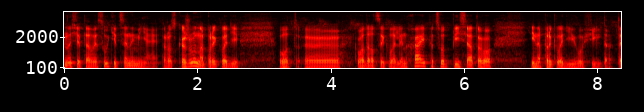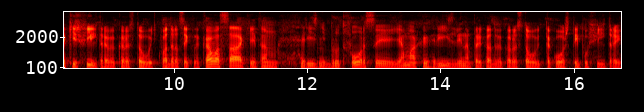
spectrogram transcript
значить, але суті це не міняє. Розкажу на прикладі от, е, квадроцикла Лінхай 550 і на прикладі його фільтра. Такі ж фільтри використовують квадроцикли Kawasaki, там різні брутфорси, Yamaha Grizzly, наприклад, використовують такого ж типу фільтри,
